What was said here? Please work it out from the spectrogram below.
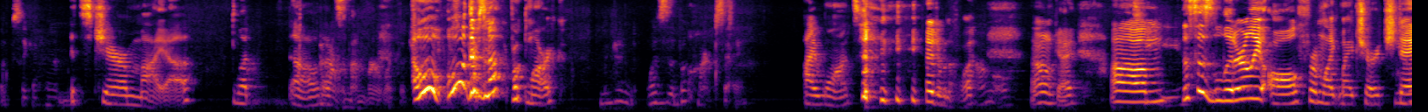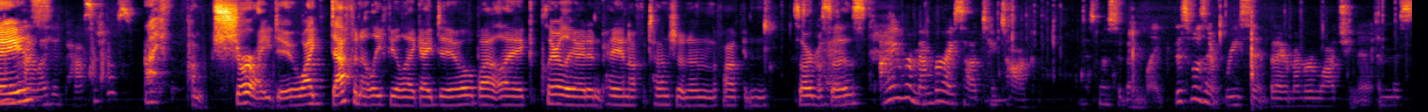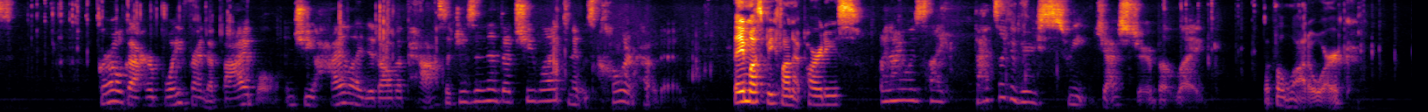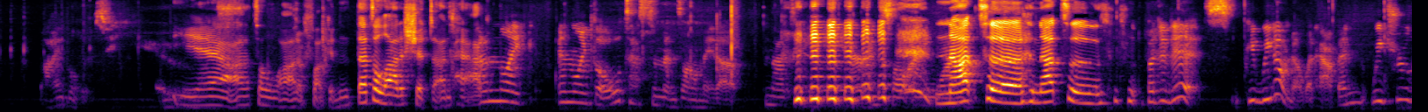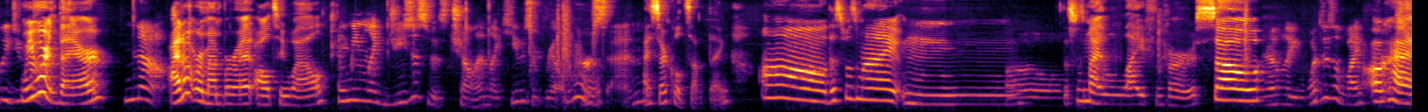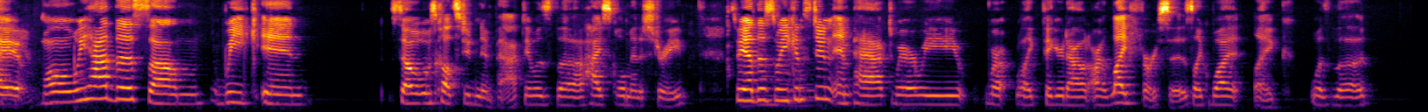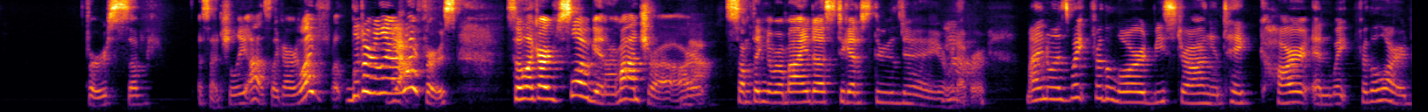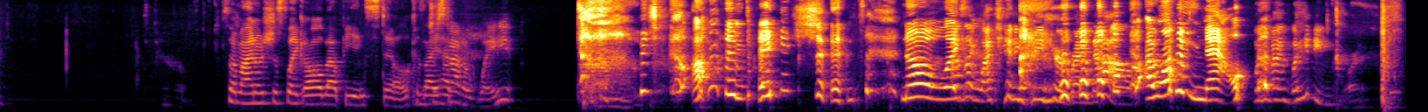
Looks like a hymn. it's Jeremiah. What? Oh, I don't remember what the. Oh, oh, there's another bookmark. Oh my god, what does the bookmark say? I want. I don't know what. Oh. Okay. Um, Gee. this is literally all from like my church Do you have days. highlighted passages? I, I'm sure I do. I definitely feel like I do, but like clearly I didn't pay enough attention in the fucking services. I remember I saw a TikTok. This must have been like this wasn't recent, but I remember watching it, and this girl got her boyfriend a Bible, and she highlighted all the passages in it that she liked, and it was color coded. They must be fun at parties. And I was like, that's like a very sweet gesture, but like That's a lot of work. Bible is huge. Yeah, that's a lot of fucking. That's a lot of shit to unpack. And like and like the Old Testament's all made up. Not to be mean or insult anyone. not to, not to. But it is. We don't know what happened. We truly do. We not. weren't there. No. I don't remember it all too well. I mean, like Jesus was chilling. Like he was a real Ooh. person. I circled something. Oh, this was my. Mm, oh. This was my life verse. So really. What does a life? verse okay, well we had this um week in. So it was called Student Impact. It was the high school ministry. So we had this week in. Student Impact where we were like figured out our life verses, like what like was the verse of essentially us, like our life, literally our Yeah. life verse. So like our slogan, our mantra, our Yeah. something to remind us to get us through the day or Yeah. whatever. Mine was wait for the Lord, be strong, and take heart and wait for the Lord. So mine was just like all about being still because I just had. gotta wait. I'm impatient. No, I like, was like, why can't he be here right now? I want him now. What am I waiting for?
